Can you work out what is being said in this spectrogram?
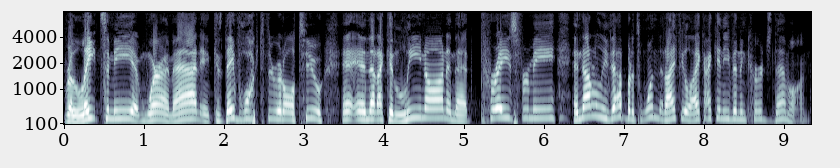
relate to me and where I'm at, because they've walked through it all too, and, and that I can lean on and that prays for me. And not only that, but it's one that I feel like I can even encourage them on.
